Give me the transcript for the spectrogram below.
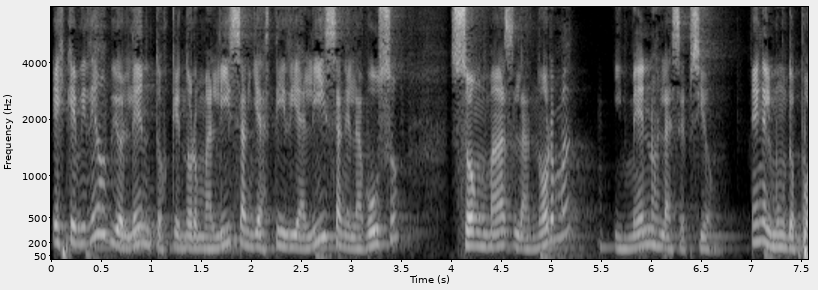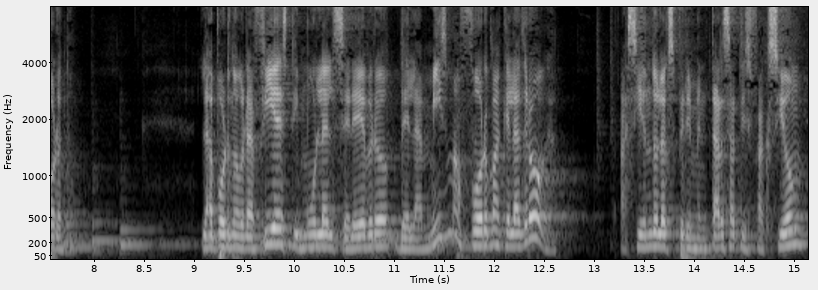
es que videos violentos que normalizan y hasta el abuso son más la norma y menos la excepción en el mundo porno. La pornografía estimula el cerebro de la misma forma que la droga, haciéndolo experimentar satisfacción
